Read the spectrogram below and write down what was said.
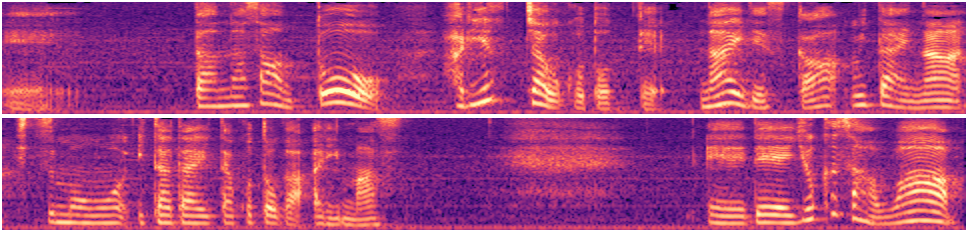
えー、旦那さんと張り合っちゃうことってないですか？みたいな質問をいただいたことがあります。えー、でゆかさんは、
